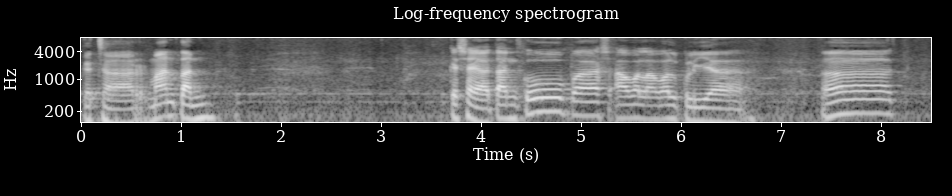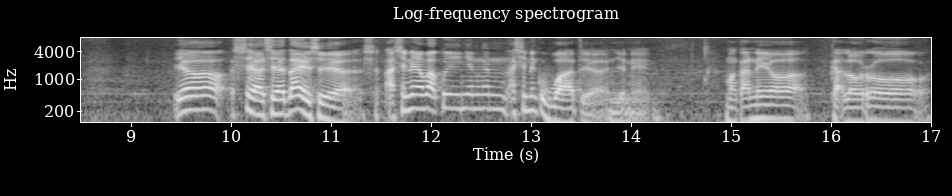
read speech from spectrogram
kejar mantan. kesehatanku pas awal-awal kuliah. Eh ya sehat-sehat aja sih ya. Aslinya awakku ingin kan aslinya kuat ya anjene. Makanya yo gak loro,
